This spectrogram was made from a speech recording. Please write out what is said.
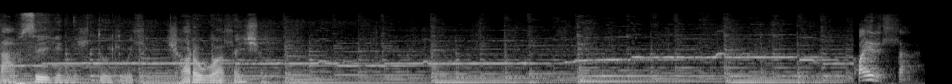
Давсыг нэгтүүлвэл шорог болно шүү. Баярлалаа.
